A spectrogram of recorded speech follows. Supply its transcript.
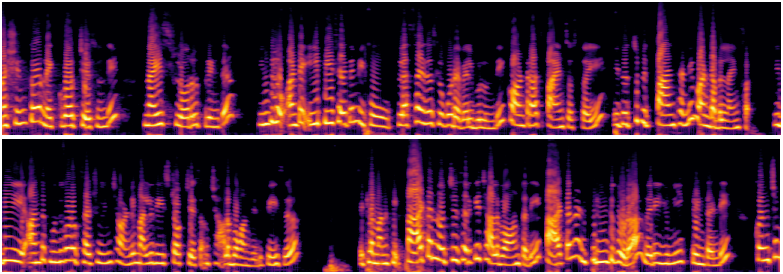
మెషిన్తో నెక్ వర్క్ చేసింది. నైస్ ఫ్లోరల్ ప్రింట్ ఇందులో అంటే ఈ పీస్ అయితే మీకు ప్లస్ సైజెస్లో కూడా అవైలబుల్ ఉంది. కాంట్రాస్ట్ ప్యాంట్స్ వస్తాయి. ఇది వచ్చి విత్ ప్యాంట్స్ అండి వన్ డబల్ నైన్ ఫైవ్ ఇది అంతకు ముందు కూడా ఒకసారి చూపించామండి. మళ్ళీ రీస్టాక్ చేసాం. చాలా బాగుంది ఇది పీస్ ఇట్లా మనకి ప్యాటర్న్ వచ్చేసరికి చాలా బాగుంటుంది. ప్యాటర్న్ అండ్ ప్రింట్ కూడా వెరీ యునిక్ ప్రింట్ అండి. కొంచెం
